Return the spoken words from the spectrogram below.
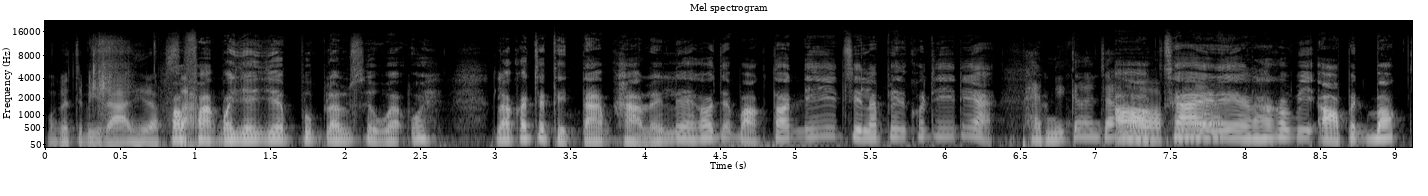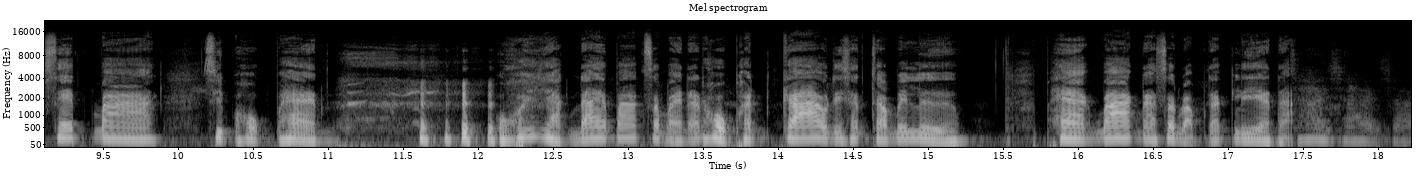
มันก็จะมีร้านที่รับพอสั่ง ฟังมาเยอะๆปุ๊บเรารู้สึกว่าโอ๊ยเราก็จะติดตามข่าวเรื่อยๆเขาจะบอกตอนนี้ศิลปินคนนี้เนี่ย แผ่นนี้กำลังจะออออกกใช่นะเนี่ยแล้วก็มีออกเป็นบ็อกเซตมาสิบหกแผ่น โอ้ยอยากได้มากสมัยนั้นหกพันเก้าดิฉันจำไม่ลืม แพงมากนะสำหรับนักเรียนอะ ใช่ใช่ใช่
